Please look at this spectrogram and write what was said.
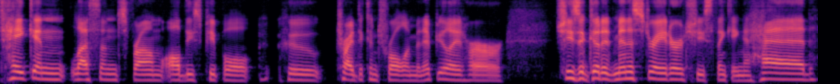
taken lessons from all these people who tried to control and manipulate her. She's a good administrator. She's thinking ahead.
